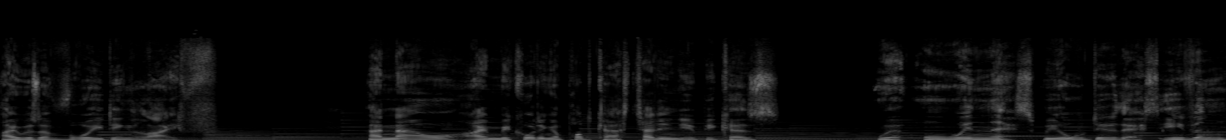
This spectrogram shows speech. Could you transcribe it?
I was avoiding life. And now I'm recording a podcast telling you because we're all in this. We all do this. Even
